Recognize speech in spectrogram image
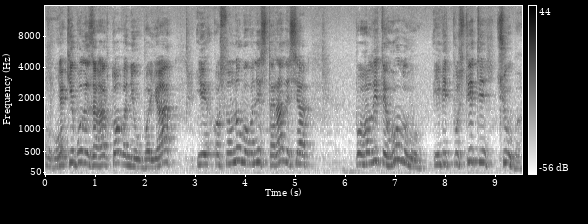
Ого. які були загартовані у боях, і в основному вони старалися поголити голову і відпустити чуба.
